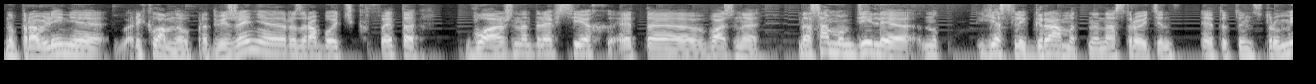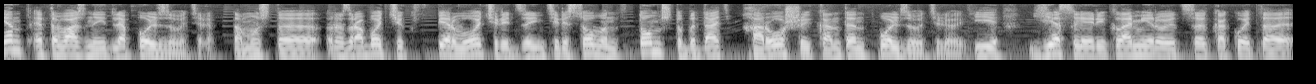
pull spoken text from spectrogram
направление рекламного продвижения разработчиков. Это важно для всех, это важно... На самом деле, ну, если грамотно настроить ин- этот инструмент, это важно и для пользователя, потому что разработчик в первую очередь заинтересован в том, чтобы дать хороший контент пользователю. И если рекламируется какой-то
